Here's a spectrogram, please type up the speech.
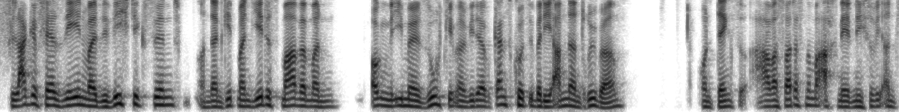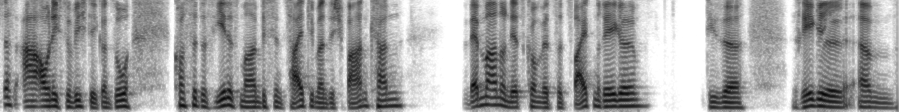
Flagge versehen, weil sie wichtig sind und dann geht man jedes Mal, wenn man irgendeine E-Mail sucht, geht man wieder ganz kurz über die anderen drüber und denkt so, ah, was war das nochmal? Ach nee, nicht so wie das, ah, auch nicht so wichtig. Und so kostet es jedes Mal ein bisschen Zeit, die man sich sparen kann, wenn man, und jetzt kommen wir zur zweiten Regel, diese Regel ähm,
